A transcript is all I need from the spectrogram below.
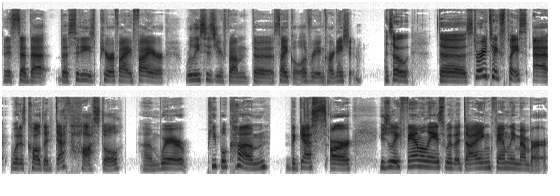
And it's said that the city's purifying fire releases you from the cycle of reincarnation. And so the story takes place at what is called a death hostel, um, where people come. The guests are usually families with a dying family member.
